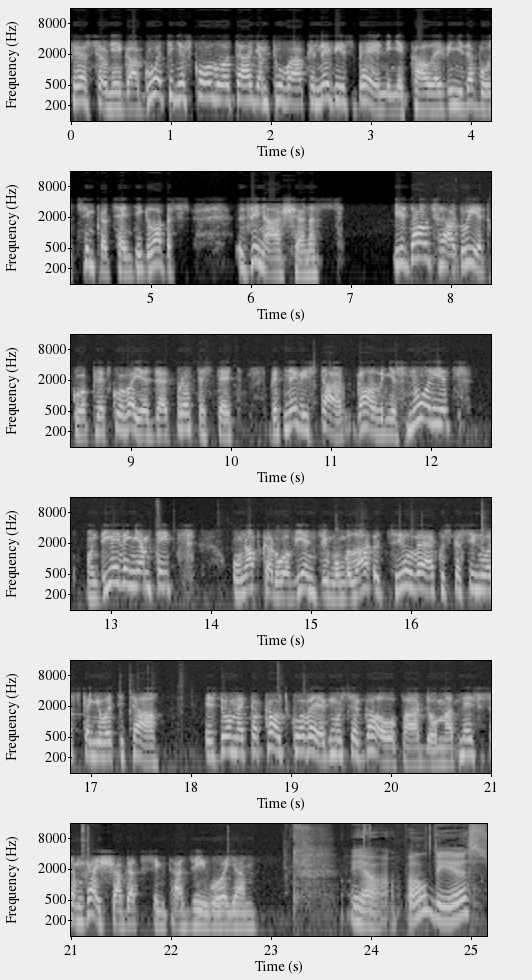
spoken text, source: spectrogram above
personīgā gotiņa skolotājam tuvāka nevis bērniņa, kā lai viņi dabūtu simtprocentīgi labas zināšanas. Ir daudz tādu lietu, ko, pret ko vajadzētu protestēt, bet nevis tā galviņas noliec un dieviņam tic un apkaro vienzimumu la- cilvēkus, kas ir noskaņoti tā. Es domāju, ka kaut ko vajag mums ar galvu pārdomāt. Mēs esam gaišā gadsimtā dzīvojam. Jā, paldies.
